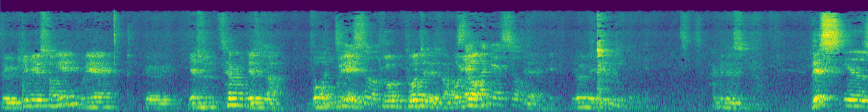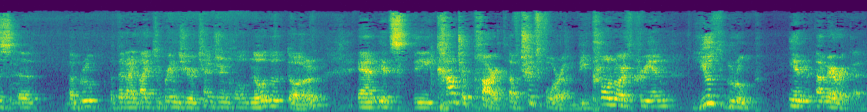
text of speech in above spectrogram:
그 김일성이 우리의 그 예수 새로운 예수다. 뭐 두 번째 우리의 예수. 두, 두 번째 예수다. 뭐 이런 세컨 예수. 예, 이런 얘기를 하기도 했습니다. This is a, a group that I'd like to bring to your attention called Nodutol, and it's the counterpart of Truth Forum, the pro-North Korean youth group in America.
